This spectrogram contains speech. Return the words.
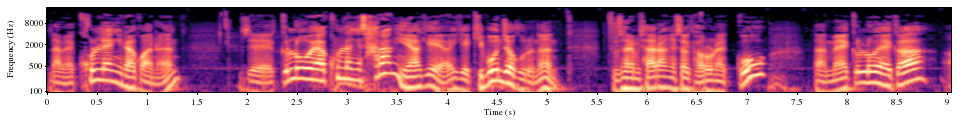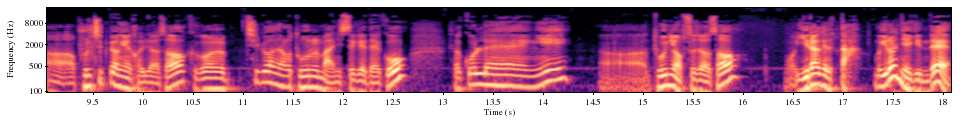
그다음에 콜랭이라고 하는 이제 끌로웨와 콜랭의 사랑 이야기예요. 이게 기본적으로는 두 사람이 사랑해서 결혼했고 그다음에 끌로웨가 어, 불치병에 걸려서 그걸 치료하느라고 돈을 많이 쓰게 되고 그래서 콜랭이 어, 돈이 없어져서 뭐 일하게 됐다. 뭐 이런 얘기인데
